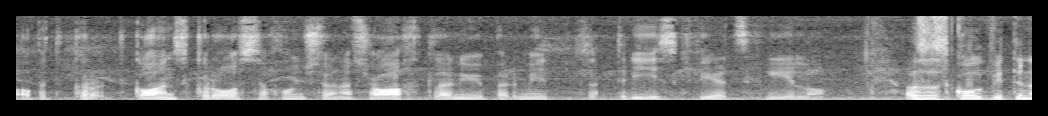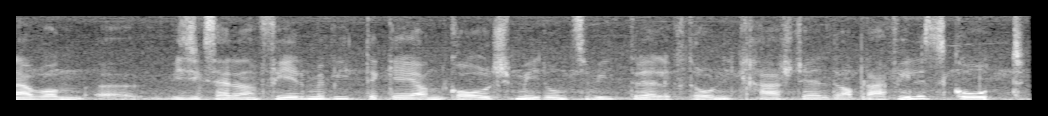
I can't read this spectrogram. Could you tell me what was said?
Aber die ganz grossen kommst du eine Schachtel über mit 30, 40 Kilo. Also das Gold wird dann auch, an, äh, wie Sie gesagt haben, an Firmen weitergegeben, an Goldschmiede und so weiter, Elektronikhersteller, aber auch vieles geht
